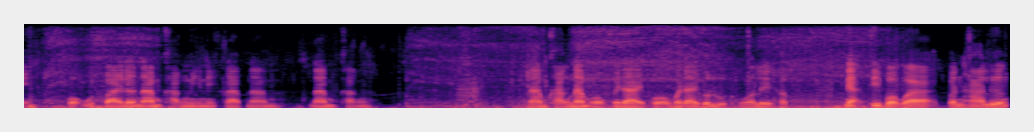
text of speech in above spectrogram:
นี่พออุดปลายแล้วน้ำขังนี่นี่คราบน้ำ น้ำขัง น้ำขังน้ำออกไม่ได้พอออกไม่ได้ก็หลุดหัวเลยครับ เนี่ยที่บอกว่าปัญหาเรื่อง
